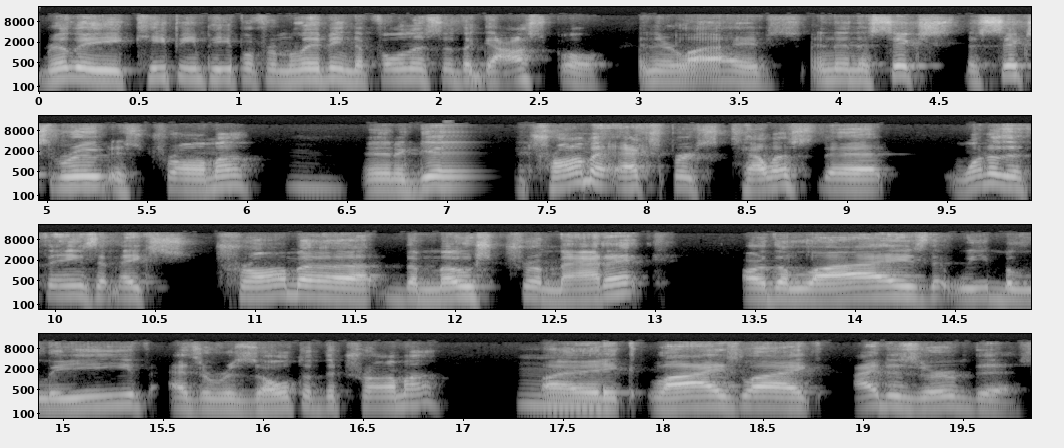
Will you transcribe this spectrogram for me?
really keeping people from living the fullness of the gospel in their lives. And then the sixth, the sixth root is trauma. Mm. And again, trauma experts tell us that one of the things that makes trauma the most traumatic are the lies that we believe as a result of the trauma. Mm. Like lies like, I deserve this,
